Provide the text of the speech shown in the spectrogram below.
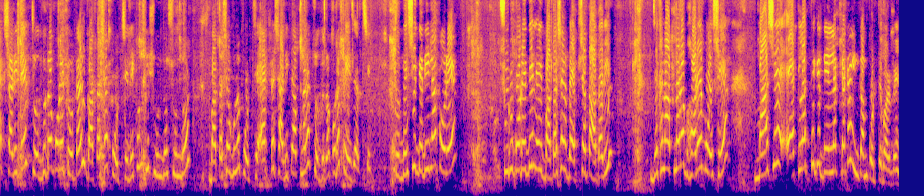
এক শাড়িতে চোদ্দটা করে টোটাল বাতাসা পড়ছে। দেখুন কি সুন্দর সুন্দর বাতাসাগুলো পড়ছে। একটা শাড়িতে আপনারা চোদ্দটা করে পেয়ে যাচ্ছে তো বেশি দেরি না করে শুরু করে দিন এই বাতাসার ব্যবসা তাড়াতাড়ি। যেখানে আপনারা ঘরে বসে মাসে এক লাখ থেকে দেড় লাখ টাকা ইনকাম করতে পারবেন।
